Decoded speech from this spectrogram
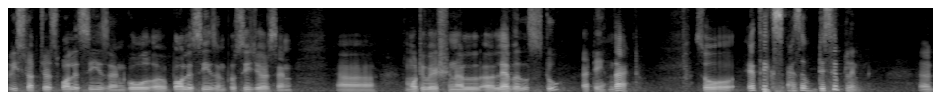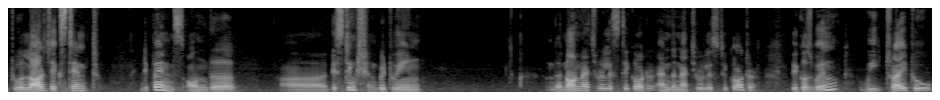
restructures policies and goal uh, policies and procedures and uh, motivational uh, levels to attain that. So, ethics as a discipline uh, to a large extent depends on the uh, distinction between the non naturalistic order and the naturalistic order, because when we try to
